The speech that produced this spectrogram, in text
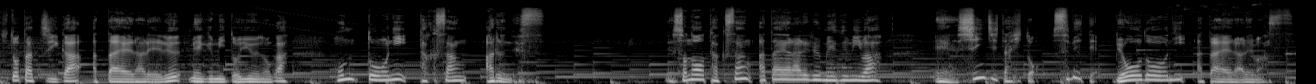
人たちが与えられる恵みというのが本当にたくさんあるんです。でそのたくさん与えられる恵みは、えー、信じた人すべて平等に与えられます。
